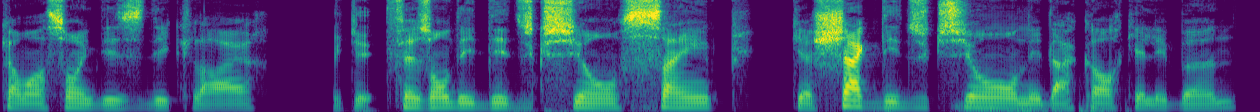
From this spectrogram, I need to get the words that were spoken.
commençons avec des idées claires, OK. faisons des déductions simples, que chaque déduction, on est d'accord qu'elle est bonne.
